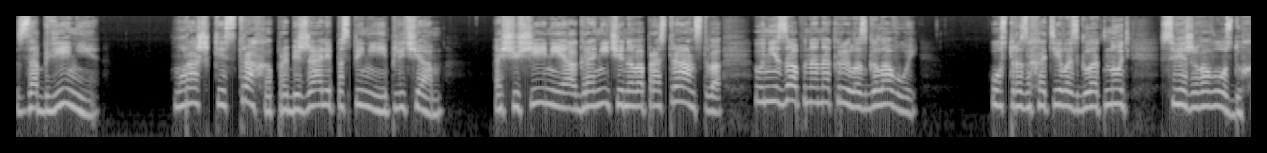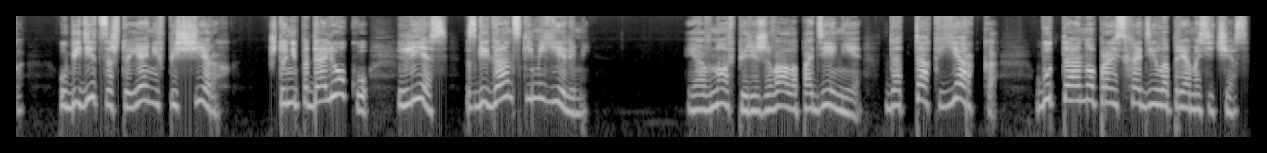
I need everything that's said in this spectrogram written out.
забвение. Мурашки страха пробежали по спине и плечам. Ощущение ограниченного пространства внезапно накрыло с головой. Остро захотелось глотнуть свежего воздуха убедиться, что я не в пещерах, что неподалеку лес с гигантскими елями. Я вновь переживала падение, да так ярко, будто оно происходило прямо сейчас.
